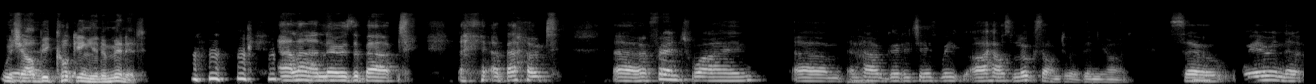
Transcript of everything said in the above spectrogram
which Yeah. i'll be cooking in a minute Alain knows about about uh, French wine um, and how good it is. We our house looks onto a vineyard, so we're in the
